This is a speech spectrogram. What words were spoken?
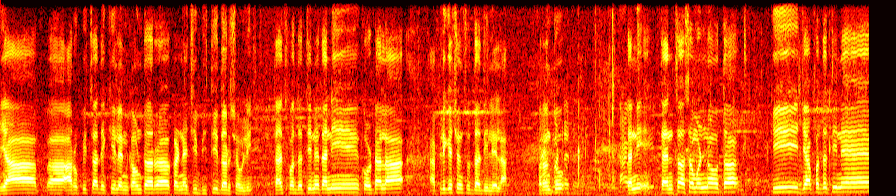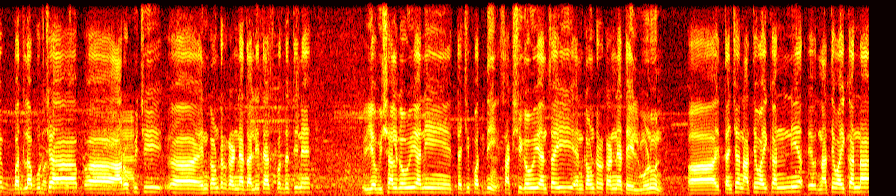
या आरोपीचा देखील एन्काउंटर करण्याची भीती दर्शवली. त्याच पद्धतीने त्यांनी कोर्टाला ॲप्लिकेशनसुद्धा दिलेला. परंतु त्यांनी त्यांचं असं म्हणणं होतं की ज्या पद्धतीने बदलापूरच्या आरोपीची एन्काउंटर करण्यात आली त्याच पद्धतीने या विशाल गवळी आणि त्याची पत्नी साक्षी गवळी यांचाही एन्काउंटर करण्यात येईल म्हणून त्यांच्या नातेवाईकांनी नातेवाईकांना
